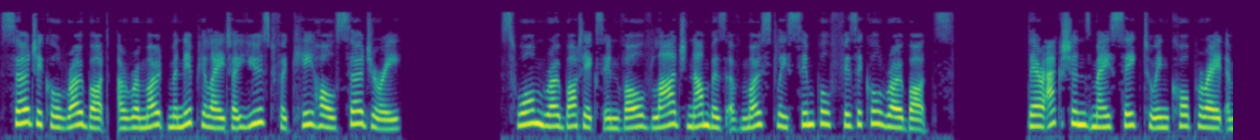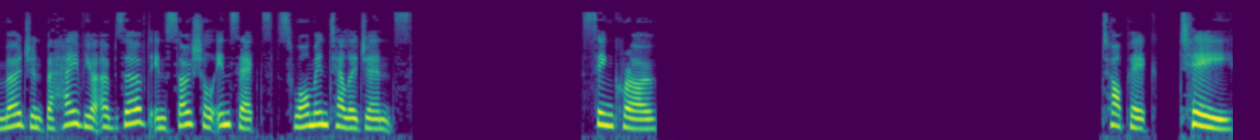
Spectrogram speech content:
Surgical robot, a remote manipulator used for keyhole surgery Swarm robotics involve large numbers of mostly simple physical robots. Their actions may seek to incorporate emergent behavior observed in social insects swarm intelligence. Synchro T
